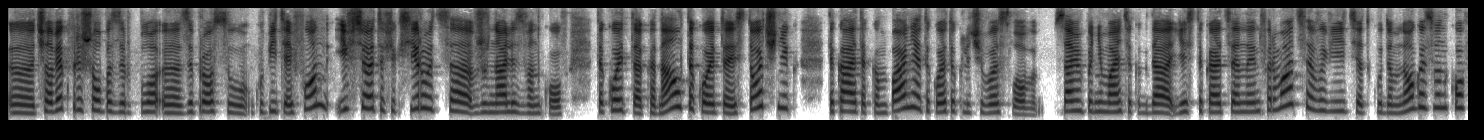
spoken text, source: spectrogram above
человек пришел по э, запросу купить iPhone, и все это фиксируется в журнале звонков. Такой-то канал, такой-то источник, такая-то компания, такое-то ключевое слово. Сами понимаете, когда есть такая ценная информация, вы видите, откуда много звонков,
